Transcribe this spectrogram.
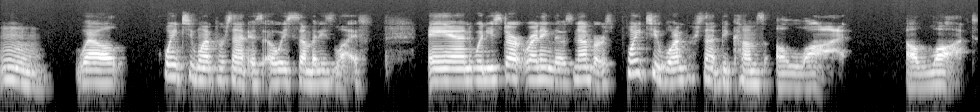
Mm, well, 0.21% is always somebody's life. And when you start running those numbers, 0.21% becomes a lot, a lot.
